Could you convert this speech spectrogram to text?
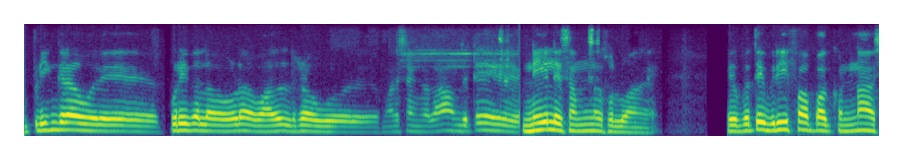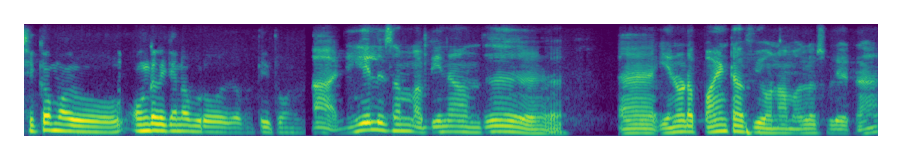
இப்படிங்கிற ஒரு புரிதலோட வாழ்ற ஒரு மனுஷங்க தான் வந்துட்டு நியலிசம்னு சொல்லுவாங்க. இதை பத்தி பிரீஃபா பார்க்கணும்னா சிக்கமாரு உங்களுக்கு என்ன ப்ரோ இதை பத்தி தோணுது? ஆ நியலிசம் அப்படின்னா வந்து என்னோட பாயிண்ட் ஆஃப் வியூ நான் முதல்ல சொல்லிடுறேன்.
